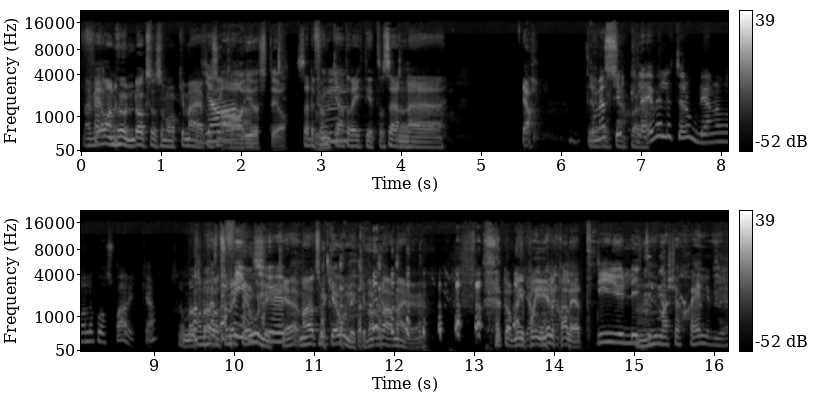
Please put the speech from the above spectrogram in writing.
Men vi har en hund också som åker med på Ja. cykeln. Ja, just det ja. Så det funkar Mm. inte riktigt. Och sen... eh, ja. Ja, men cykla kanske- är väl lite roligare än att hålla på och sparka. Ja, men Man har hört så Det mycket olyckor. Man har hört så mycket olyckor med de där med ju. de är på el, Jeanette. Det är ju lite hur man kör själv ju.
